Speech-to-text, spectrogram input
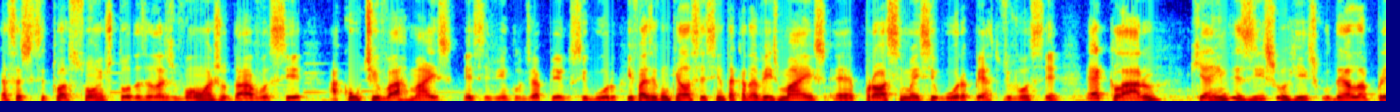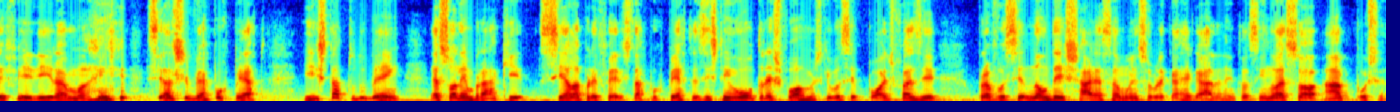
Essas situações todas elas vão ajudar você a cultivar mais esse vínculo de apego seguro e fazer com que ela se sinta cada vez mais é, próxima e segura perto de você. É claro que ainda existe o risco dela preferir a mãe se ela estiver por perto e está tudo bem. É só lembrar que, se ela prefere estar por perto, existem outras formas que você pode fazer para você não deixar essa mãe sobrecarregada, né? Então, assim, não é só, ah, poxa,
